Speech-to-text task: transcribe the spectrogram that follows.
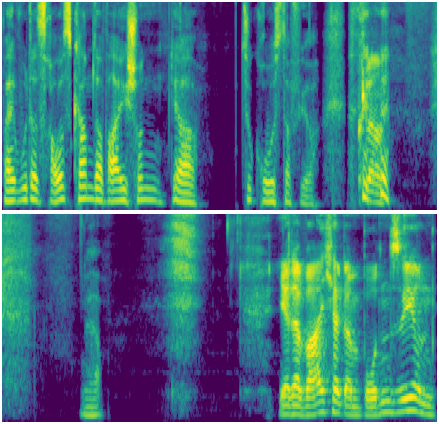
weil wo das rauskam, da war ich schon, ja, zu groß dafür. Klar. Ja. Ja, da war ich halt am Bodensee und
